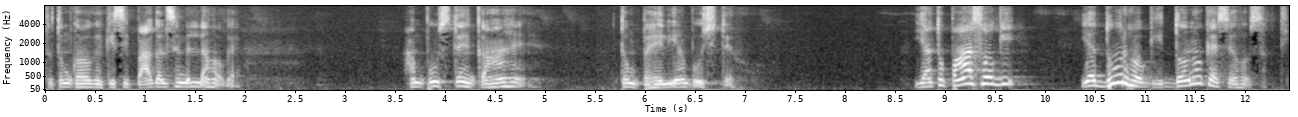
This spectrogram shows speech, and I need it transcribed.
तो तुम कहोगे किसी पागल से मिलना हो गया हम पूछते हैं कहाँ है? तुम पहेलियाँ पूछते हो। या तो पास होगी या दूर होगी, दोनों कैसे हो सकती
